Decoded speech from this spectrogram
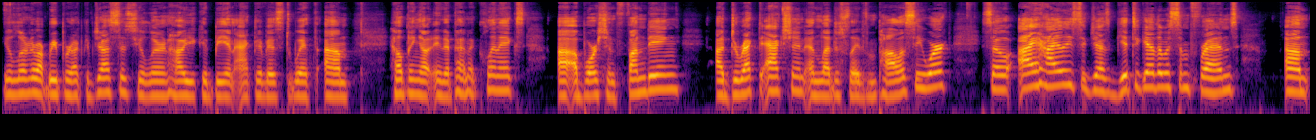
You'll learn about reproductive justice. You'll learn how you could be an activist with um, helping out independent clinics, uh, abortion funding, uh, direct action, and legislative and policy work. So I highly suggest get together with some friends. Um,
